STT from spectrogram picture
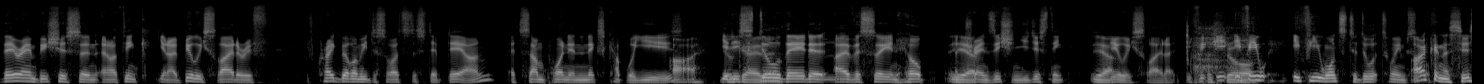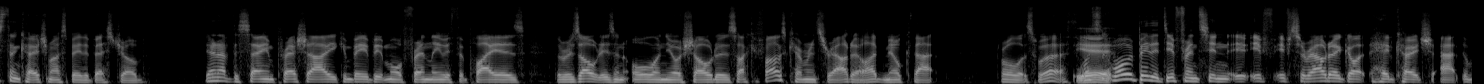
they're ambitious, and, and I think you know Billy Slater. If if Craig Bellamy decides to step down at some point in the next couple of years, Oh, yet he'll he's go still there to mm. oversee and help a Yeah. transition, you just think Yeah. Billy Slater. If he, For if he if he wants to do it to himself, I himself, reckon assistant coach must be the best job. You don't have the same pressure. You can be a bit more friendly with the players. The result isn't all on your shoulders. Like if I was Cameron Ciraldo, I'd milk that for all it's worth. What's Yeah. the- what would be the difference in if if Ciraldo got head coach at the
